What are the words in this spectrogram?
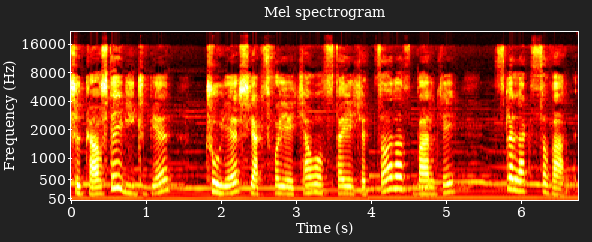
Przy każdej liczbie czujesz, jak Twoje ciało staje się coraz bardziej zrelaksowane.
